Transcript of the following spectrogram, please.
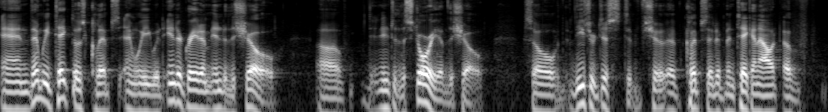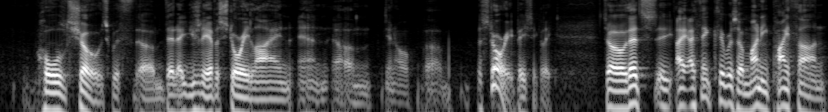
And then we'd take those clips and we would integrate them into the show uh, into the story of the show. So these are just uh, clips that have been taken out of whole shows with um, that I usually have a storyline and um, you know um, a story basically. So that's I, I, think there was a Monty Python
